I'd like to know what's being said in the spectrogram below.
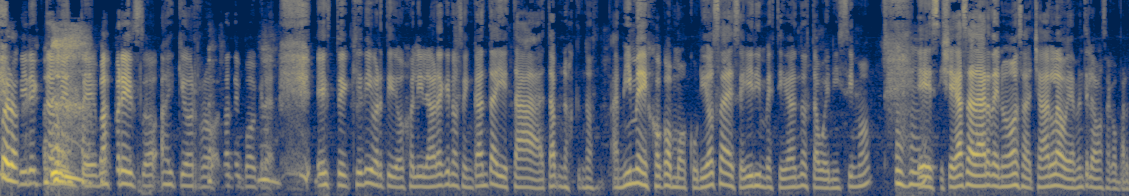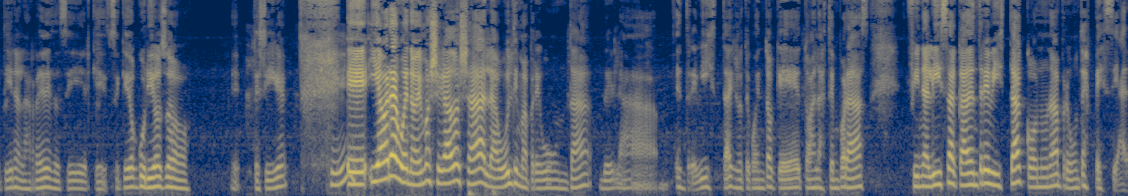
Pero... Directamente, vas preso. Ay, qué horror, no te puedo creer. Este, qué divertido, Joli. La verdad que nos encanta y está, a mí me dejó como curiosa de seguir investigando, está buenísimo. Eh, si llegas a dar de nuevo esa charla, obviamente la vamos a compartir en las redes, así el que se quedó curioso ¿Te sigue? Eh, y ahora, bueno, hemos llegado ya a la última pregunta de la entrevista, que yo te cuento que todas las temporadas finaliza cada entrevista con una pregunta especial.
